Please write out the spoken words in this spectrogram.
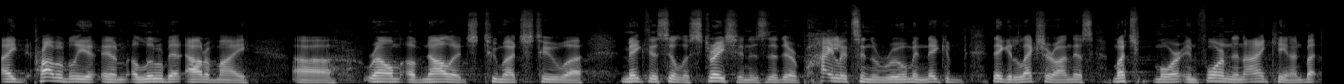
I probably am a little bit out of my uh, realm of knowledge too much to uh, make this illustration is that there are pilots in the room and they could, they could lecture on this much more informed than I can. But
